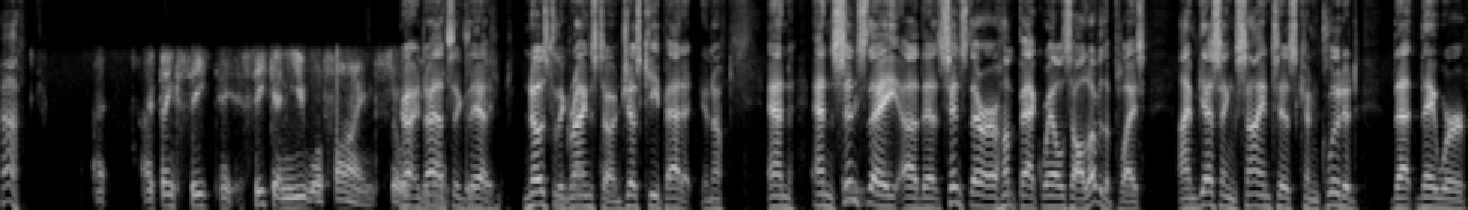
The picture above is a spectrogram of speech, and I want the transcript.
Huh. I, I think seek, seek and you will find. So right, that's exactly nose to the grindstone. Just keep at it, you know. And and since they uh, the, since there are humpback whales all over the place, I'm guessing scientists concluded that they were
